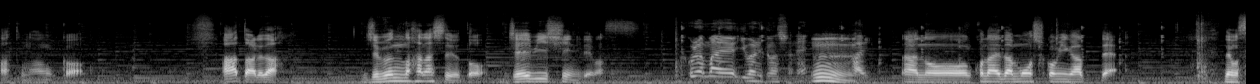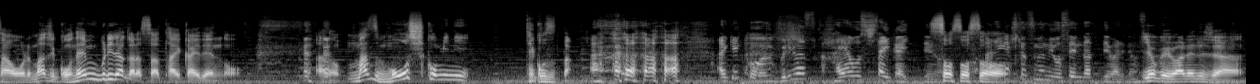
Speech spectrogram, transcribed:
あとなんかああとあれだ。自分の話で言うと JBC に出ます。これは前言われてましたね。うん、はい。あのーこの間申し込みがあって。でもさ俺マジ5年ぶりだからさ大会出んの。あの まず申し込みに手こずった あれ結構ブリワース早押し大会っていうの。そうそうそう。あれが一つ目の予選だって言われてます。よく言われるじゃ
